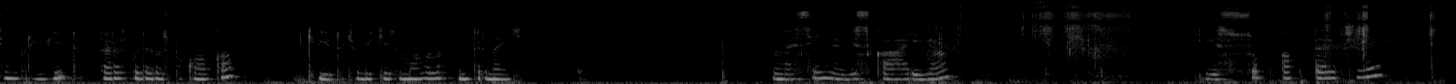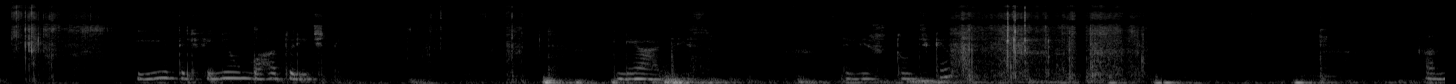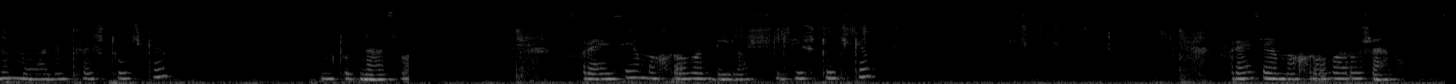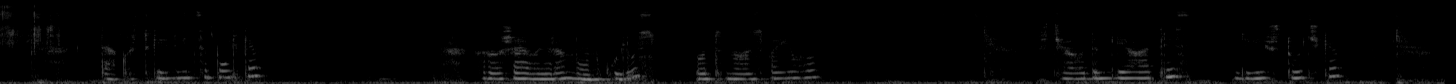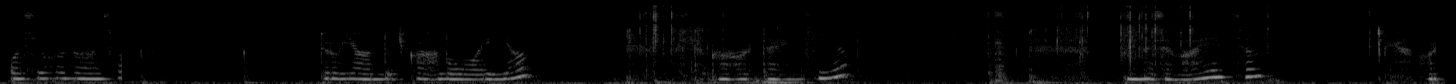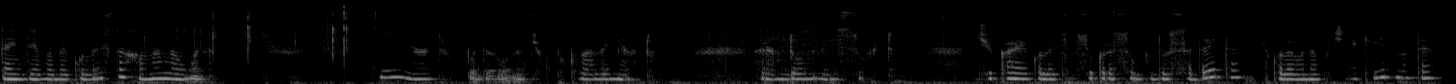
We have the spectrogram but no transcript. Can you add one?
Всім привіт! Зараз буде розпаковка квіточок, які замовила в інтернеті. Насіння віскарія і субаптечний і дельфініум багаторічний. Ліатріс. Дві штучки. Анемони три штучки. Тут назва. Фрезія махрова біла. Дві штучки. Фрезія махрова рожева. Також таких дві цибульки. Рожевий ранункулюс. От назва його. Ще один ліатріс. Дві штучки. Ось його назва. Трояндочка Глорія. Така гортензія. Називається Гортензія великолиста хамелеон. І м'ята в подаруночок поклали м'яту. Рандомний сорт. Чекаю, коли цю всю красу буду садити і коли вона почне квітнути.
